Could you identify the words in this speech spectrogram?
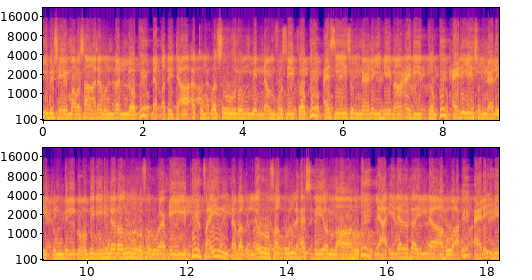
ഈ വിഷയം അവസാനമുണ്ടല്ലോ. ലഖദ് അസീസുൻ അലൈഹി ഹരീസുൻ ബിൽ മുഅ്മിനീന റഹീം. ഫഖുൽ ലാ ഇലാഹ അലൈഹി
